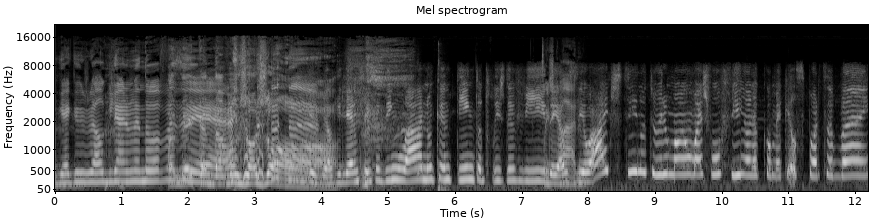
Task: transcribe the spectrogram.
O que é que o Joel Guilherme andou a fazer? Onde é que andava o Jojó? E o Joel Guilherme sentadinho lá no cantinho, todo feliz da vida. Pois e claro. diziam: Ai, Cristina, o teu irmão é o mais fofinho, olha como é que ele se porta bem.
